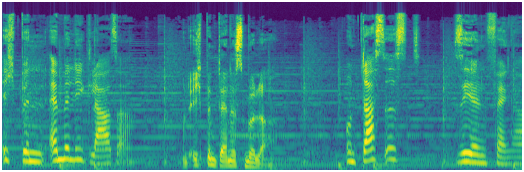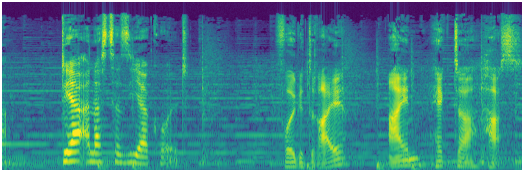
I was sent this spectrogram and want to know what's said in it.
Ich bin Emily Glaser. Und ich bin Dennis Müller. Und das ist Seelenfänger, der Anastasia-Kult. Folge 3: Ein Hektar Hass.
